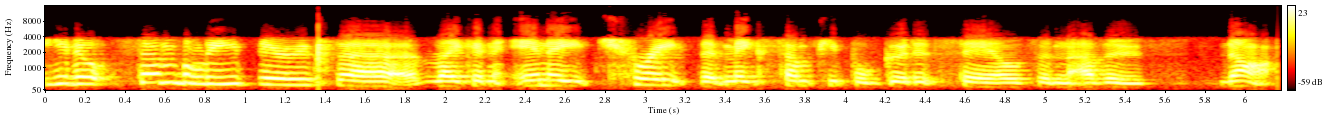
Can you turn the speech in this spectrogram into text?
you know, some believe there is a, like an innate trait that makes some people good at sales and others not.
